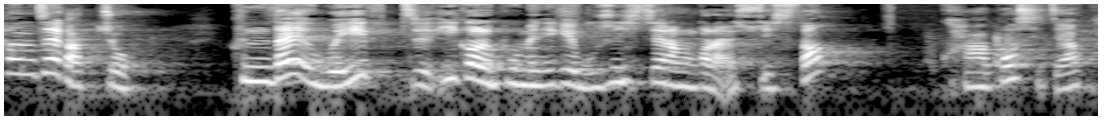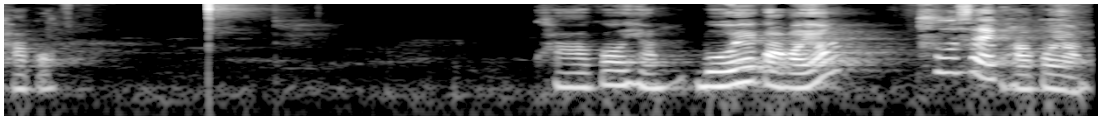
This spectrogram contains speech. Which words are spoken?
현재 같죠? 근데 waved 이걸 보면 이게 무슨 시제란 걸 알 수 있어? 과거 시제야, 과거. 과거형. 뭐의 과거형? put의 과거형.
